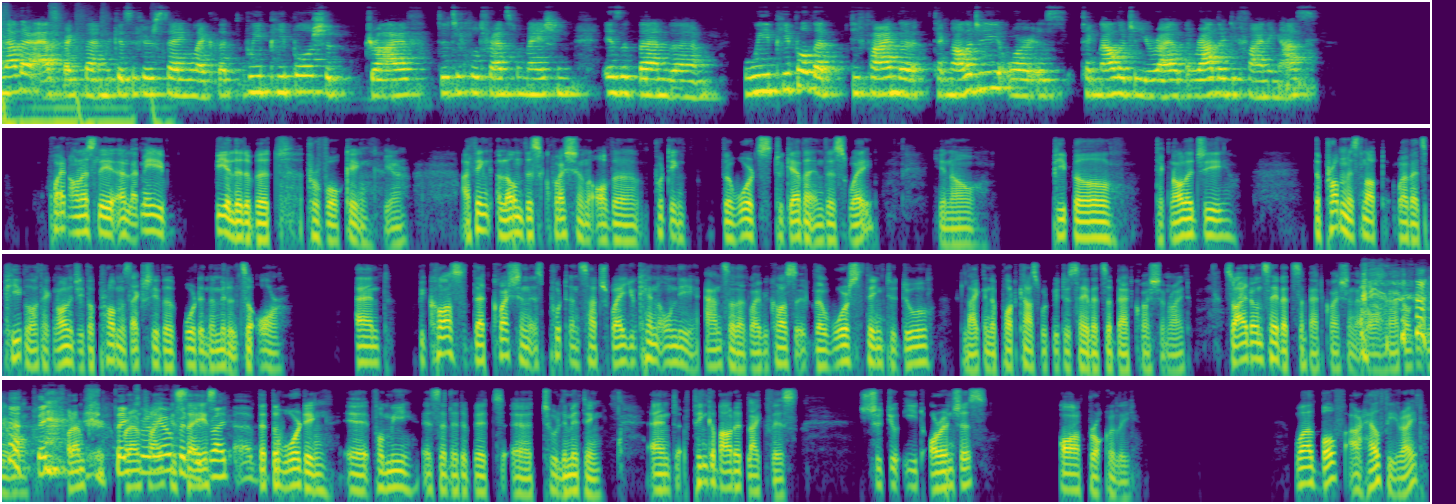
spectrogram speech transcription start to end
Another aspect then because if you're saying like that we people should drive digital transformation is it then the we people that define the technology or is technology rather defining us? Quite honestly uh, let me be a little bit provoking here. I think alone this question of the putting the words together in this way you know people technology the problem is not whether it's people or technology. The problem is actually the word in the middle. It's or. And because that question is put in such way, you can only answer that way because the worst thing to do, like in the podcast, would be to say that's a bad question, right? So I don't say that's a bad question at all. don't get me wrong. thanks, what I'm, what I'm trying to say is right? um, that the wording uh, for me is a little bit uh, too limiting. And think about it like this Should you eat oranges or broccoli? Well, both are healthy, right?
